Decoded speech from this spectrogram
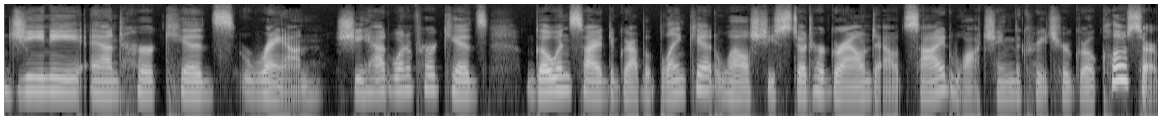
Jeannie and her kids ran, she had one of her kids go inside to grab a blanket while she stood her ground outside watching the creature grow closer.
